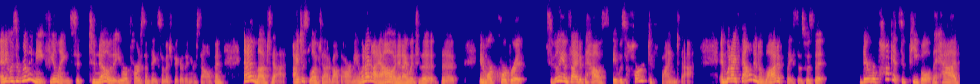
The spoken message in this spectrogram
And it was a really neat feeling to to know that you were a part of something so much bigger than yourself. And and I loved that. I just loved that about the army. And when I got out and I went to the the you know more corporate civilian side of the house, it was hard to find that. And what I found in a lot of places was that there were pockets of people that had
